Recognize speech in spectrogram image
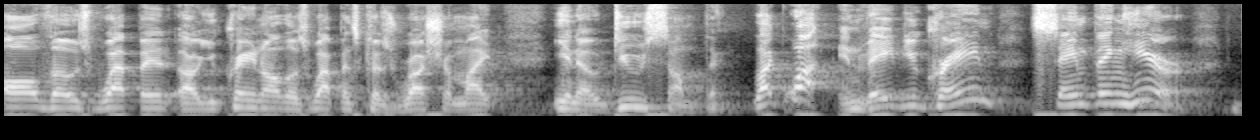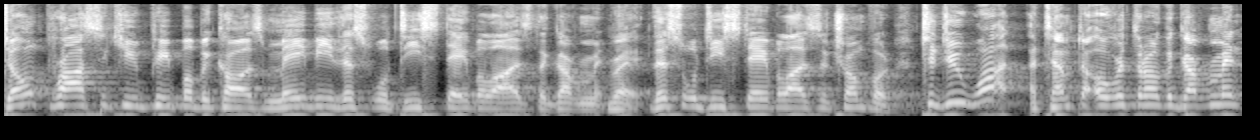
all those weapons or Ukraine all those weapons because Russia might, you know, do something." Like what? Invade Ukraine? Same thing here. Don't prosecute people because maybe this will destabilize the government. Right. This will destabilize the Trump vote. To do what? Attempt to overthrow the government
